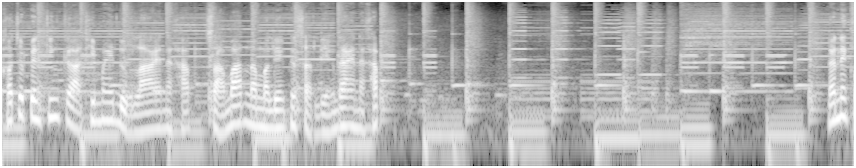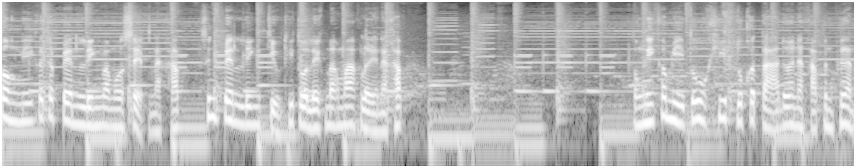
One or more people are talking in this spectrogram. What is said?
เขาจะเป็นกิ้งก่าที่ไม่ดุร้ายนะครับสามารถนำมาเลี้ยงเป็นสัตว์เลี้ยงได้นะครับและในกรงนี้ก็จะเป็นลิงมาโมเสสนะครับซึ่งเป็นลิงจิ๋วที่ตัวเล็กมากๆเลยนะครับ ตรงนี้ก็มีตู้คีบตุ๊กตาด้วยนะครับเพื่อน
